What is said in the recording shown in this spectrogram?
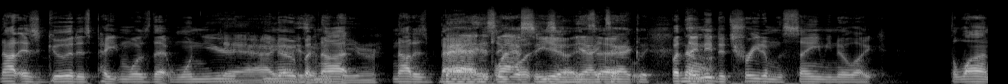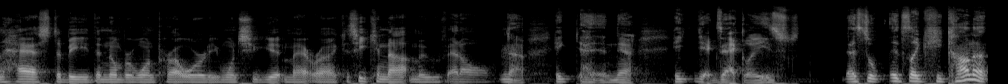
Not as good as Peyton was that one year, Yeah, you know, but not year. not as bad, Bad as as last was. season. Yeah, Yeah, exactly. exactly. But they need to treat him the same. You know, like the line has to be the number one priority once you get Matt Ryan because he cannot move at all. No, he yeah he yeah exactly. He's that's the, it's like he kind of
